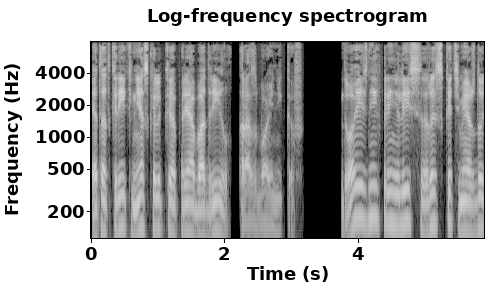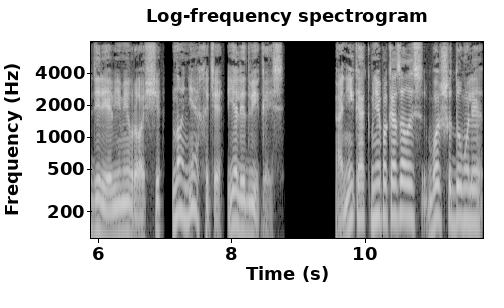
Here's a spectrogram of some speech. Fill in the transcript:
Этот крик несколько приободрил разбойников. Двое из них принялись рыскать между деревьями в роще, но нехотя, еле двигаясь. Они, как мне показалось, больше думали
